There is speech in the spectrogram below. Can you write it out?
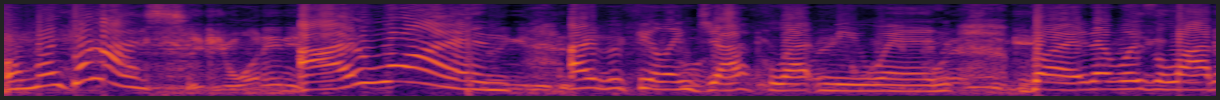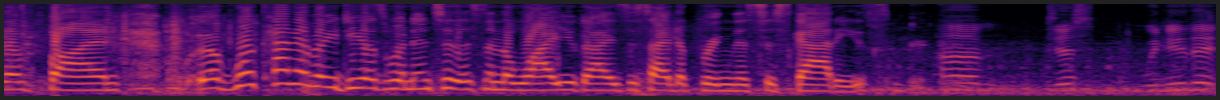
oh my gosh. I won. I have a feeling Jeff let me win, but that was a lot of fun. Uh, What kind of ideas went into this and why you guys decided to bring this to Scotties? um, just we knew that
